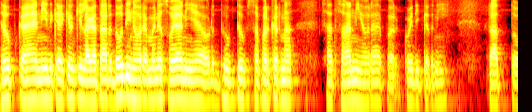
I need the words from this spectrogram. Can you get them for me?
धूप का है नींद का है क्योंकि लगातार दो दिन हो रहा है। मैंने सोया नहीं है और धूप धूप सफ़र करना शायद सहन नहीं हो रहा है पर कोई दिक्कत नहीं। रात तो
